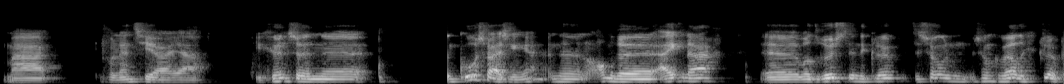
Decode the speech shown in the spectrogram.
Maar Valencia, ja, je gunt ze een, uh, een koerswijziging. Hè? Een, andere eigenaar. Uh, wat rust in de club. Het is zo'n zo'n geweldige club.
